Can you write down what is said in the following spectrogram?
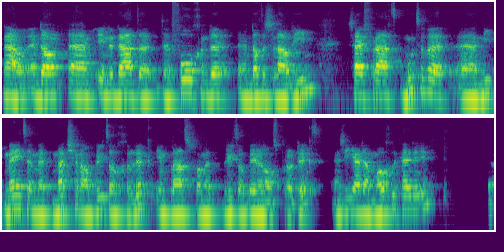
Nou, en dan ehm, inderdaad de, de volgende, en dat is Laurien. Zij vraagt, moeten we uh, niet meten met nationaal bruto geluk in plaats van het bruto binnenlands product? En zie jij daar mogelijkheden in? Uh,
